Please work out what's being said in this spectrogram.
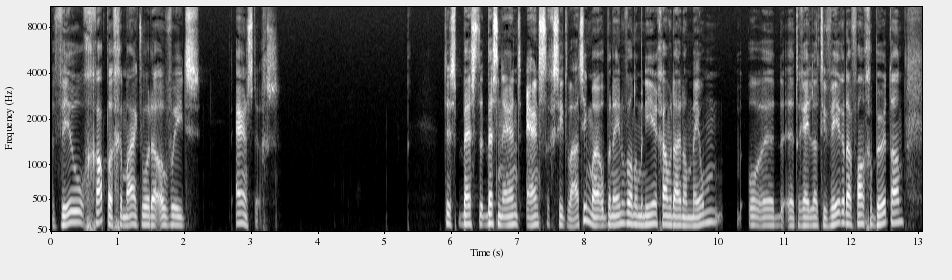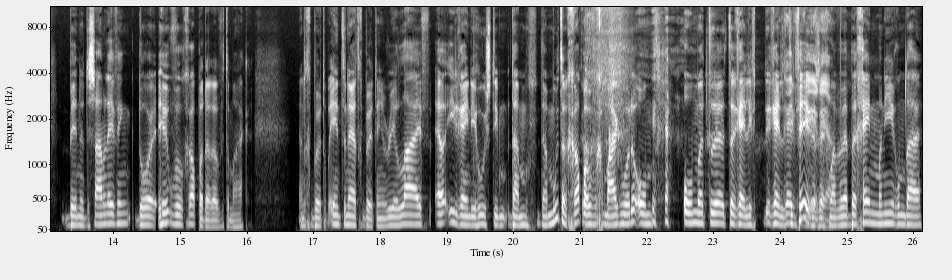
veel grappen gemaakt worden over iets ernstigs. Het is best, best een ernst, ernstige situatie, maar op een, een of andere manier gaan we daar dan mee om. Eh, Het relativeren daarvan gebeurt dan binnen de samenleving door heel veel grappen daarover te maken. En dat gebeurt op internet, gebeurt in real life. Iedereen die hoest, die, daar, mo- daar moet een grap over gemaakt worden om, om het eh, te rela- relativeren, zeg ja. maar. We hebben geen manier om daar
